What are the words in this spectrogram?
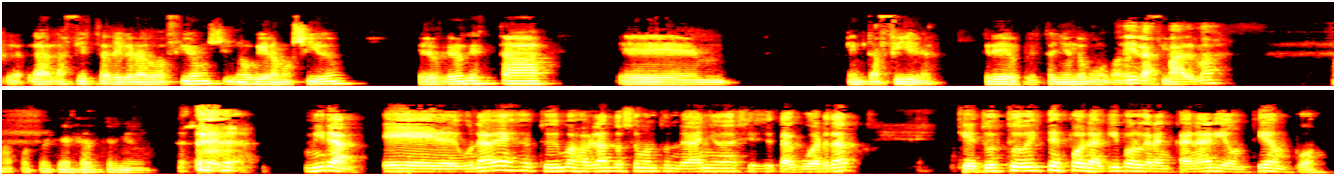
la, fiesta de graduación, si no hubiéramos ido, pero creo que está eh, en Tafira, creo que está yendo como para. Sí, Las Palmas. Ah, pues al término. Mira, eh, una vez estuvimos hablando hace un montón de años, no sé si te acuerdas, que tú estuviste por aquí, por Gran Canaria, un tiempo.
